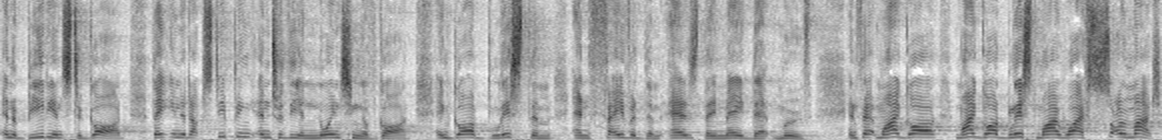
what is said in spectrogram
in obedience to God, they ended up stepping into the anointing of God, and God blessed them and favored them as they made that move. In fact, my God, my God blessed my wife so much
